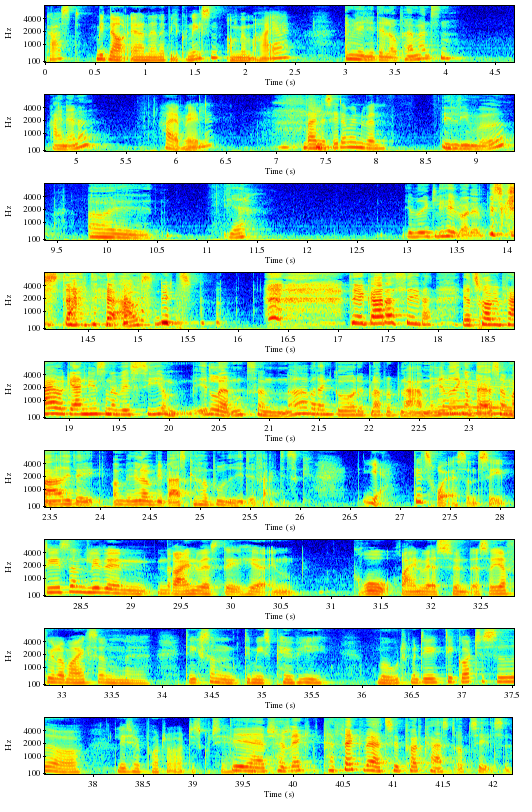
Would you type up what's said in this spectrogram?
Podcast. Mit navn er Nana Bille Cornelsen, og med mig har jeg. Amelie Dallov Hermansen. Hej Nana. Hej Amalie. Dejligt at se dig, min ven. I lige måde. Og øh, ja, jeg ved ikke lige helt, hvordan vi skal starte det her afsnit. det er godt at se dig. Jeg tror, vi plejer jo gerne lige sådan at vil sige om et eller andet, sådan, Nå, hvordan går det, bla bla bla. Men jeg ved ikke, om der er så meget i dag, om, eller om vi bare skal hoppe ud i det, faktisk. Ja, det tror jeg sådan set. Det er sådan lidt en, en regnværsdag her, en grå regnværssøndag, så jeg føler mig ikke sådan, øh, det er ikke sådan det mest peppy mode, men det, det er godt til at sidde og læse Harry Potter og diskutere Det Harry er Potter. synes jeg. perfekt, perfekt vejr til podcast-optagelse.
